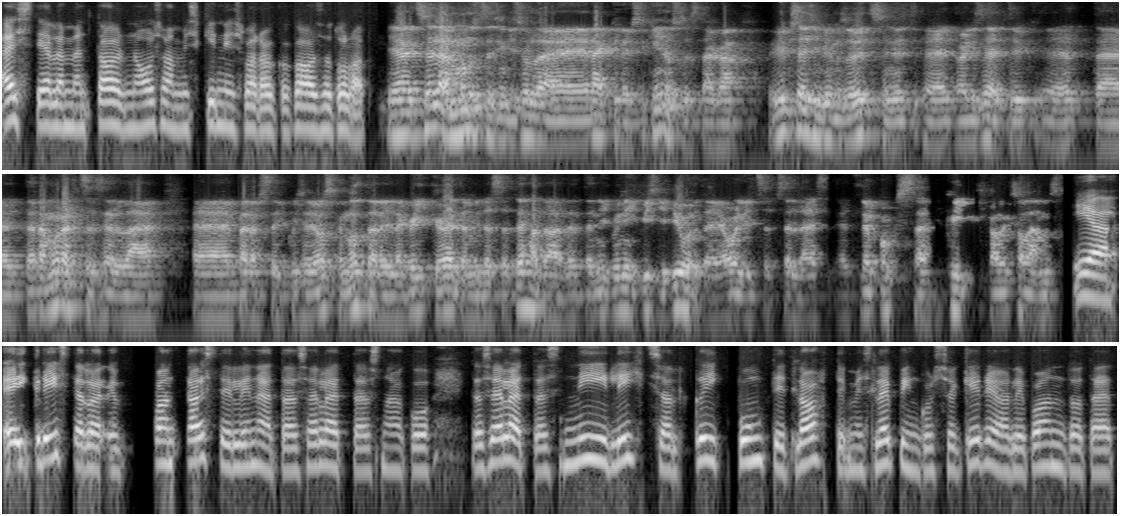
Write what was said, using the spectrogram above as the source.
hästi elementaarne osa, mis kinnisvaraga kaasa tuleb. ja et selle ma unustasingi sulle rääkida üldse kindlustusest, aga üks asi, mis ma sulle ütlesin, oli see, et, et, et ära muretse selle Äh, pärast, et kui sa ei oska notarile kõike öelda, mida sa teha tahad, et ta niikuinii küsib juurde ja hoolitseb selle eest, et lõpuks kõik oleks olemas. ja ei, Kristel oli fantastiline, ta seletas nagu, ta seletas nii lihtsalt kõik punktid lahti, mis lepingusse kirja oli pandud, et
